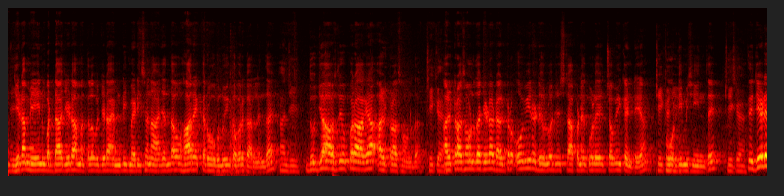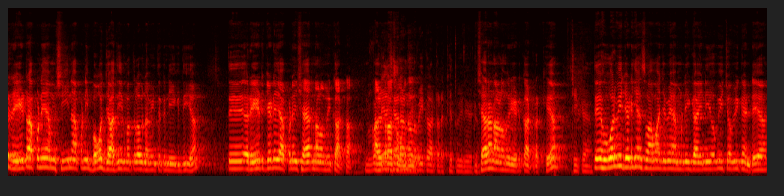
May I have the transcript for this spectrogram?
ਜਿਹੜਾ ਮੇਨ ਵੱਡਾ ਜਿਹੜਾ ਮਤਲਬ ਜਿਹੜਾ ਐਮਡੀ ਮੈਡੀਸਨ ਆ ਜਾਂਦਾ ਉਹ ਹਰ ਇੱਕ ਰੋਗ ਨੂੰ ਹੀ ਕਵਰ ਕਰ ਲੈਂਦਾ ਹੈ। ਹਾਂਜੀ। ਦੂਜਾ ਉਸ ਦੇ ਉੱਪਰ ਆ ਗਿਆ ਅਲਟਰਾਸਾਊਂਡ ਦਾ। ਠੀਕ ਹੈ। ਅਲਟਰਾਸਾਊਂਡ ਦਾ ਜਿਹੜਾ ਡਾਕਟਰ ਉਹ ਵੀ ਰੇਡੀਓਲੋਜਿਸਟ ਆਪਣੇ ਕੋਲੇ 24 ਘੰਟੇ ਆ ਠੀਕ ਹੈ 4D ਮਸ਼ੀਨ ਤੇ। ਠੀਕ ਹੈ। ਤੇ ਜਿਹੜੇ ਰੇਟ ਆਪਣੇ ਆ ਮਸ਼ੀਨ ਆਪਣੀ ਬਹੁਤ ਜ਼ਿਆਦੀ ਮਤਲਬ ਨਵੀਂ ਤਕਨੀਕ ਦੀ ਆ। ਤੇ ਰੇਟ ਜਿਹੜੇ ਆਪਣੇ ਸ਼ਹਿਰ ਨਾਲੋਂ ਵੀ ਘੱਟ ਆ ਸ਼ਹਿਰਾਂ ਅਲਟਰਾਸਾਊਂਡ ਨਾਲੋਂ ਵੀ ਘੱਟ ਰੱਖੇ ਤੁਸੀਂ ਰੇਟ ਸ਼ਹਿਰਾਂ ਨਾਲੋਂ ਵੀ ਰੇਟ ਘੱਟ ਰੱਖੇ ਆ। ਠੀਕ ਹੈ। ਤੇ ਹੋਰ ਵੀ ਜਿਹੜੀਆਂ ਸੇਵਾਵਾਂ ਜਿਵੇਂ ਐਮਡੀ ਗਾਇਨੀ ਉਹ ਵੀ 24 ਘੰਟੇ ਆ।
